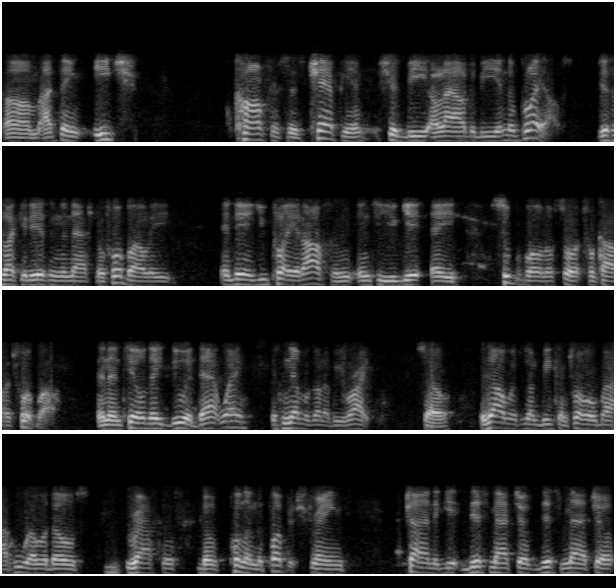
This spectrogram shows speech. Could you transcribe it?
Um, I think each conference's champion should be allowed to be in the playoffs, just like it is in the National Football League. And then you play it off and, until you get a Super Bowl of sorts for college football. And until they do it that way, it's never going to be right. So it's always going to be controlled by whoever those rascals, those pulling the puppet strings, trying to get this matchup, this matchup,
